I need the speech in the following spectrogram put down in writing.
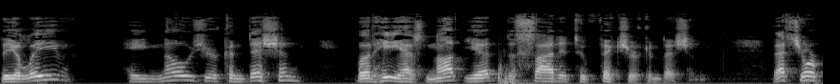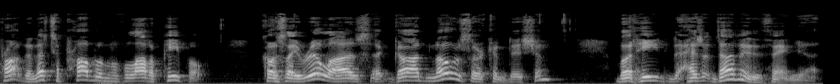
the Aleve. He knows your condition, but he has not yet decided to fix your condition. That's your problem. That's a problem of a lot of people because they realize that God knows their condition, but He hasn't done anything yet.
